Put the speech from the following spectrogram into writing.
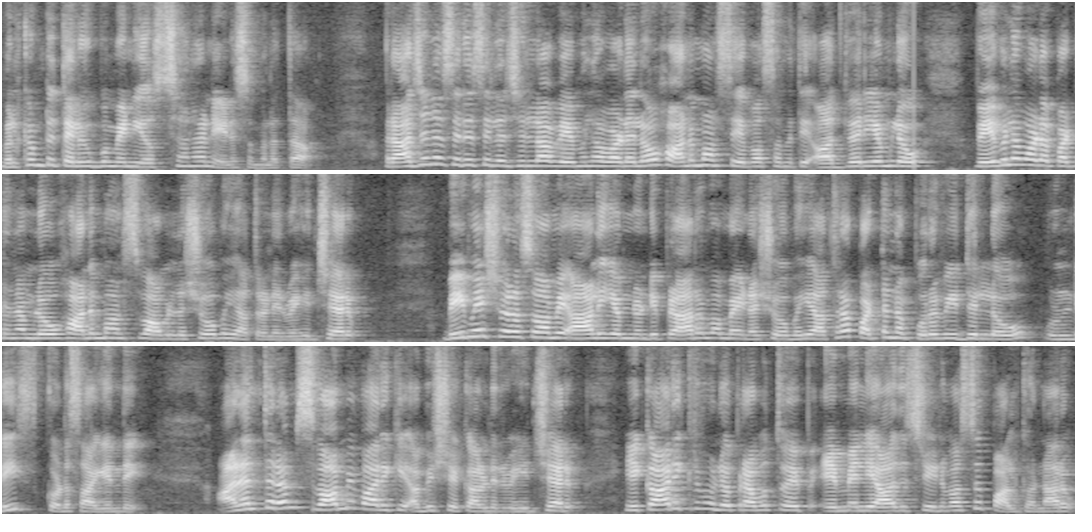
వెల్కమ్ టు తెలుగు భూమి న్యూస్ ఛానల్ నేను సుమలత. రాజన్న సిరిసిల్ల జిల్లా వేములవాడలో హనుమాన్ సేవా సమితి ఆధ్వర్యంలో వేములవాడ పట్టణంలో హనుమాన్ స్వాముల శోభయాత్ర నిర్వహించారు. భీమేశ్వర స్వామి ఆలయం నుండి ప్రారంభమైన శోభయాత్ర పట్టణ పురవీధుల్లో ఉండి కొనసాగింది. అనంతరం స్వామివారికి అభిషేకాలు నిర్వహించారు. ఈ కార్యక్రమంలో ప్రభుత్వ ఎమ్మెల్యే ఆది శ్రీనివాస్ పాల్గొన్నారు.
